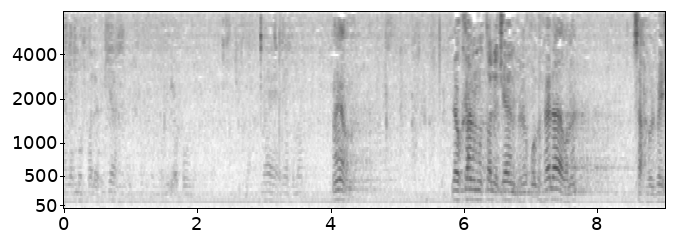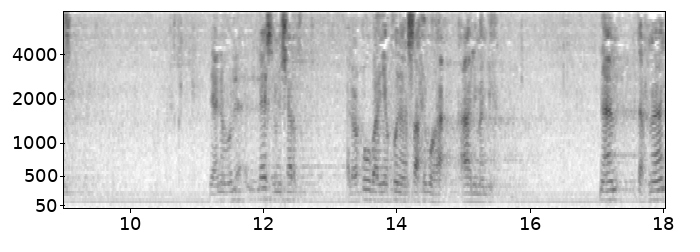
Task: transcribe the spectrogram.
هذا المطلع ما يضمن ما يضمن لو كان المطلع جانب العقوبة فلا يضمن صاحب البيت. لأنه ليس من شرط العقوبة أن يكون صاحبها عالما بها. نعم عبد الرحمن.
